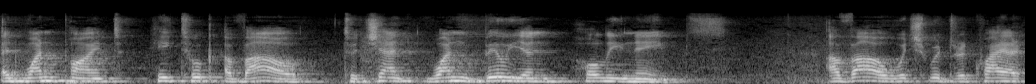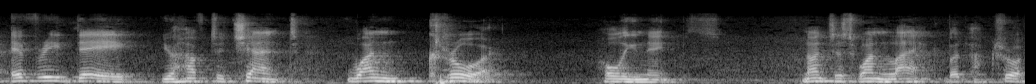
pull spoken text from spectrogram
At one point, he took a vow to chant one billion holy names. A vow which would require every day you have to chant one crore holy names. Not just one lakh, but a crore.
